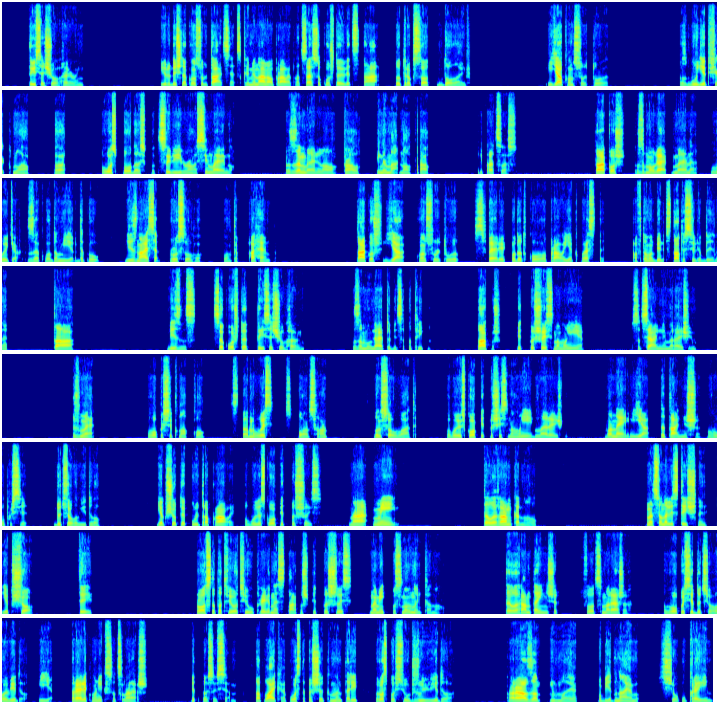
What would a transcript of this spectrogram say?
1000 гривень. Юридична консультація з кримінального права і процесу коштує від 100 до 300 доларів. Я консультую з будь-яких норм е, господарського, цивільного, сімейного, земельного права, кримінального права і процесу. Також замовляє в мене витяг з закладом ЄРДПУ. Дізнайся про свого контрагента. Також я консультую в сфері податкового права, як вести автомобіль в статусі людини та бізнес. Це коштує тисячу гривень. Замовляю, тобі це потрібно. Також підпишись на мої соціальні мережі. Жми в описі кнопку Становись спонсором. Спонсорувати. Обов'язково підпишись на мої мережі. Вони є детальніше в описі до цього відео. Якщо ти ультраправий, обов'язково підпишись на мій телеграм-канал націоналістичний. Якщо ти просто патріот України, також підпишись на мій основний канал. Телеграм та інших соцмережах. В описі до цього відео є перелік моїх соцмереж. Підписуйся. Став лайк, репости, пиши коментарі, розповсюджуй відео. Разом ми об'єднаємо всю Україну.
